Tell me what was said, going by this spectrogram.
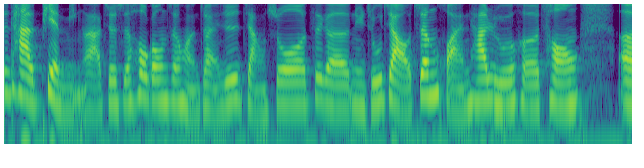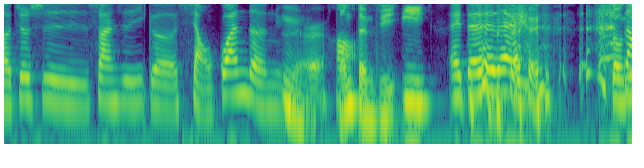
是它的片名啦，就是《后宫甄嬛传》，也就是讲说这个女主角甄嬛她如何从呃，就是算是一个小官的女儿，从等级一，哎，对对对，中间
